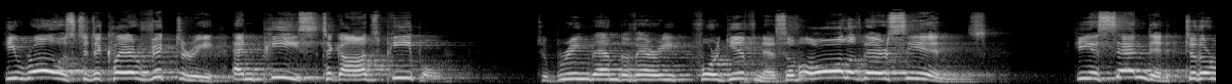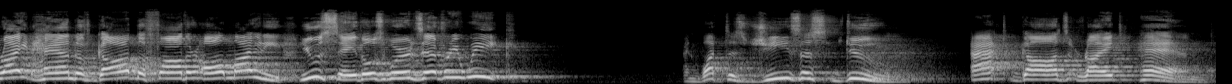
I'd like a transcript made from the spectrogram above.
He rose to declare victory and peace to God's people, to bring them the very forgiveness of all of their sins. He ascended to the right hand of God the Father Almighty. You say those words every week. And what does Jesus do at God's right hand?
